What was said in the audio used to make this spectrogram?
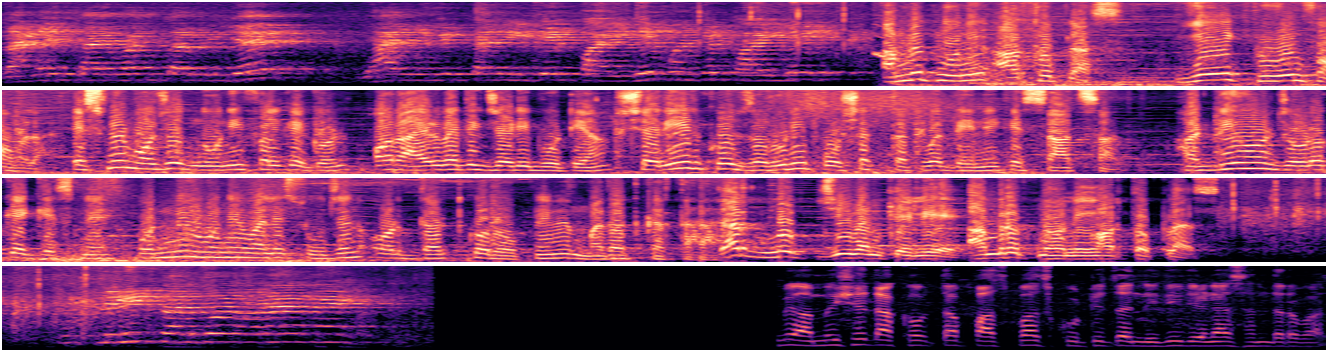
राणे साहेबांचा विजय ह्या निमित्ताने इथे पाहिजे म्हणजे पाहिजे अमृत नोनी आर्थो प्लस ये एक प्रूवन फॉर्मूला है। इसमें मौजूद नोनी फल के गुण और आयुर्वेदिक जड़ी बूटियाँ शरीर को जरूरी पोषक तत्व देने के साथ साथ हड्डियों और जोड़ों के घिसने उनमें होने वाले सूजन और दर्द को रोकने में मदद करता है। दर्द मुक्त जीवन के लिए अमृत नोनी ऑर्थो प्लस कुठलीही तडजोड होणार नाही. तुम्ही आमिष दाखवता पाच पाच कोटीचा निधी देण्यासंदर्भात.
